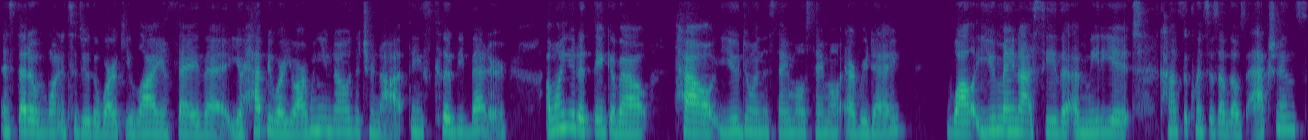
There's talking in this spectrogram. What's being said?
instead of wanting to do the work, you lie and say that you're happy where you are when you know that you're not, things could be better. I want you to think about how you doing the same old, same old every day, while you may not see the immediate consequences of those actions,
